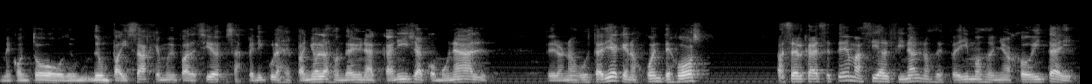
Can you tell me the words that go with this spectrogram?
me contó de un, paisaje muy parecido a esas películas españolas donde hay una canilla comunal, pero nos gustaría que nos cuentes vos acerca de ese tema, así al final nos despedimos de Doña Jovita y,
